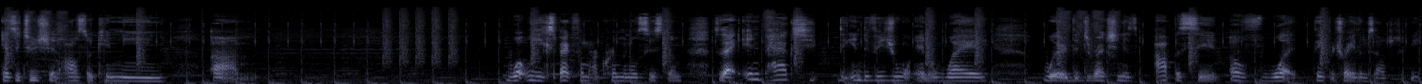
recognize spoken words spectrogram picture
Institution also can mean um, what we expect from our criminal system. So that impacts the individual in a way where the direction is opposite of what they portray themselves to be.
